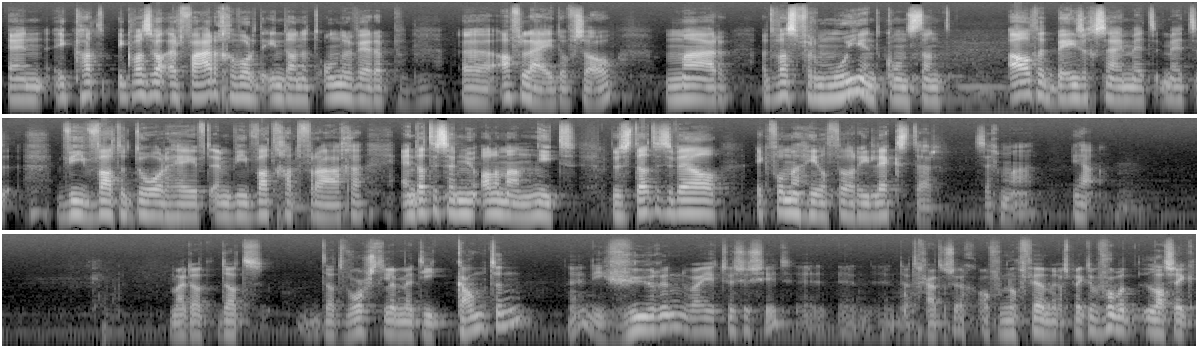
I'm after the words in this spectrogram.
En ik, had, ik was wel ervaren geworden in dan het onderwerp eh, afleiden of zo. Maar het was vermoeiend constant altijd bezig zijn met, met wie wat door heeft en wie wat gaat vragen. En dat is er nu allemaal niet. Dus dat is wel, ik voel me heel veel relaxter, zeg maar. Ja. Maar dat, dat, dat worstelen met die kanten, die vuren waar je tussen zit, eh, en, en dat gaat dus over nog veel meer aspecten. Bijvoorbeeld las ik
